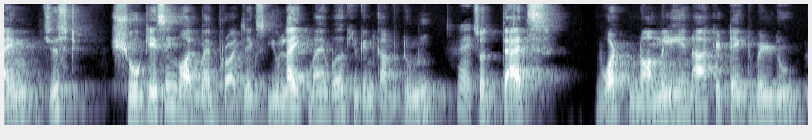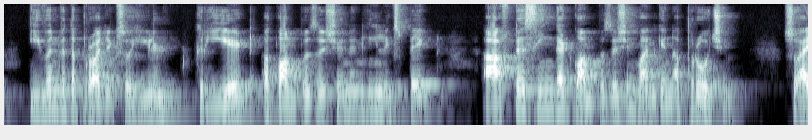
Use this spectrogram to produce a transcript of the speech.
I'm just showcasing all my projects. You like my work, you can come to me. Right. So that's what normally an architect will do even with a project so he'll create a composition and he'll expect after seeing that composition one can approach him so i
